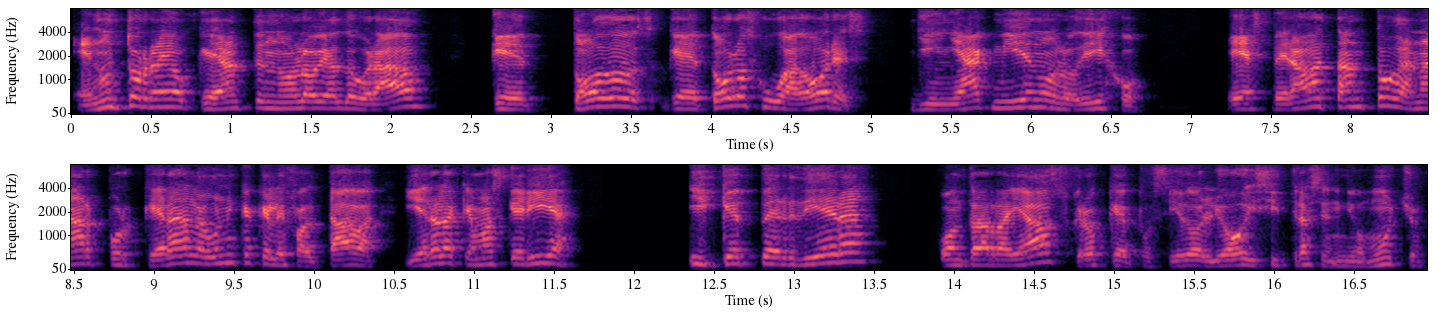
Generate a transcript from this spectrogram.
en un torneo que antes no lo había logrado, que todos, que todos los jugadores, Guiñac mismo lo dijo, esperaba tanto ganar porque era la única que le faltaba y era la que más quería, y que perdiera contra Rayados, creo que pues sí dolió y sí trascendió mucho.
